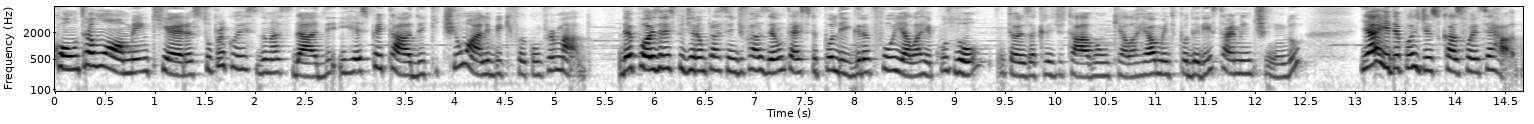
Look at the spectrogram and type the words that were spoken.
contra um homem que era super conhecido na cidade e respeitado e que tinha um álibi que foi confirmado. Depois eles pediram para Cindy fazer um teste de polígrafo e ela recusou, então eles acreditavam que ela realmente poderia estar mentindo. E aí, depois disso, o caso foi encerrado.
